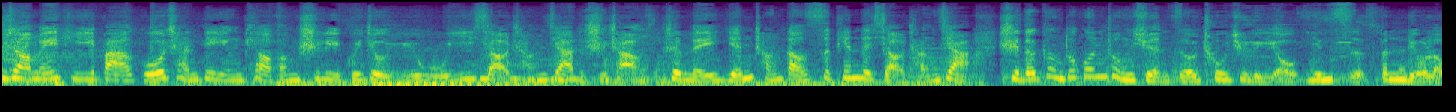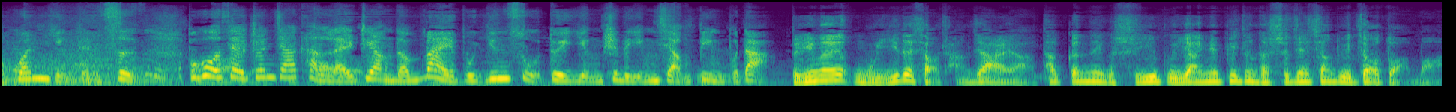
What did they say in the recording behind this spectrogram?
不少媒体把国产电影票房失利归咎于五一小长假的时长，认为延长到四天的小长假使得更多观众选择出去旅游，因此分流了观影人次。不过，在专家看来，这样的外部因素对影视的影响并不大。因为五一的小长假呀，它跟那个十一不一样，因为毕竟它时间相对较短嘛，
